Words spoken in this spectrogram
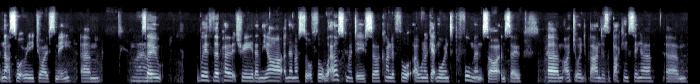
and that's what really drives me. Um, wow. So with the poetry, and then the art, and then I sort of thought, what else can I do? So I kind of thought I want to get more into performance art, and so um, I joined a band as a backing singer. Um,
